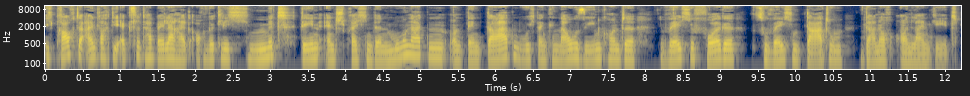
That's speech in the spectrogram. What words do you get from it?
Ich brauchte einfach die Excel-Tabelle halt auch wirklich mit den entsprechenden Monaten und den Daten, wo ich dann genau sehen konnte, welche Folge zu welchem Datum da noch online geht.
